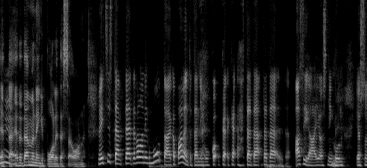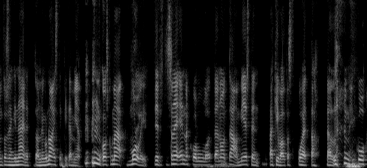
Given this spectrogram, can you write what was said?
Mm. Että, että tämmöinenkin puoli tässä on. No itse asiassa tämä tavallaan niin kuin muuttaa aika paljon tätä, niin kuin, tätä, tätä asiaa, jos, niin kuin, jos on tosiaankin näin, että on niin kuin naisten pitämiä. Koska mä, mulla oli tietysti sellainen ennakkoluulo, että no, tämä on miesten väkivaltaista puhetta tällä, niin kuin,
